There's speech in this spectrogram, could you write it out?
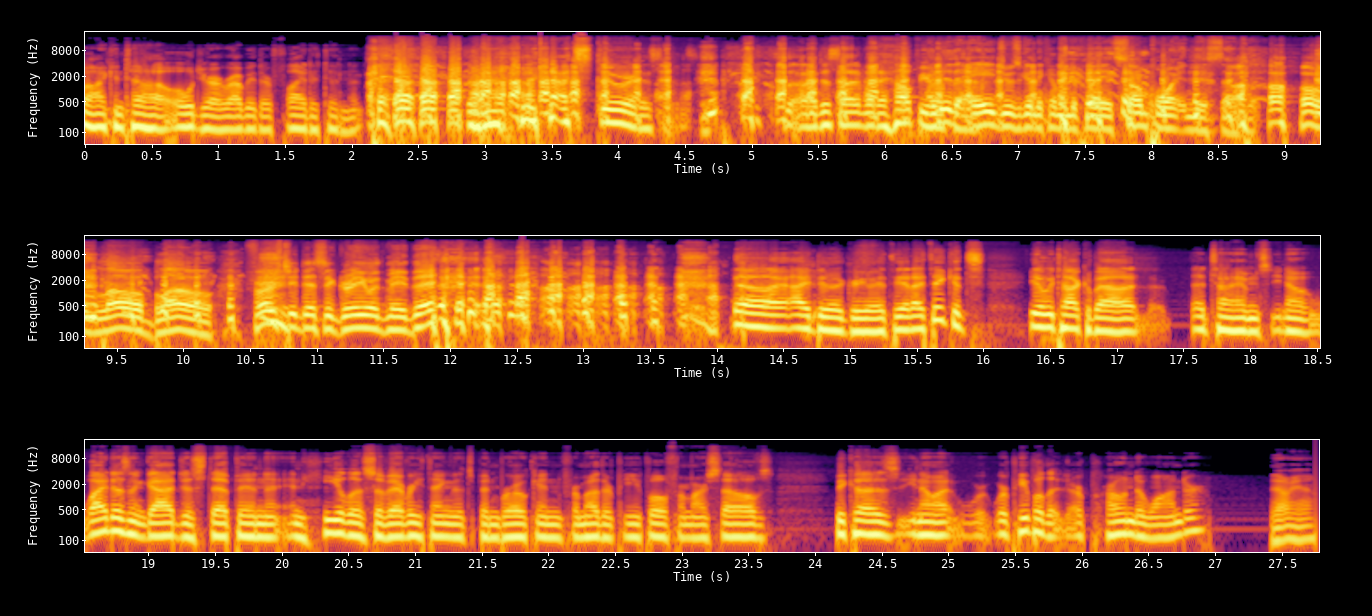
Well, I can tell how old you are, Robbie. They're flight attendants, stewardesses. So I just thought I would help you I knew with the that. age was going to come into play at some point in this segment. Oh, low blow. First you disagree with me, then no, I, I do agree with you, and I think it's you know we talk about at times you know why doesn't God just step in and heal us of everything that's been broken from other people, from ourselves, because you know we're, we're people that are prone to wander. Oh yeah.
